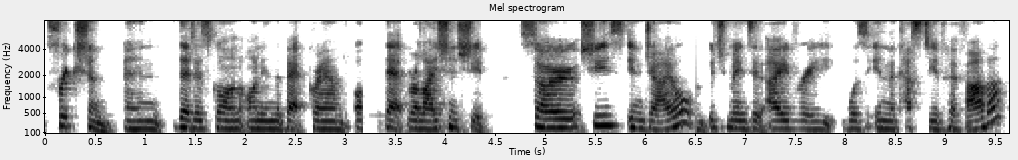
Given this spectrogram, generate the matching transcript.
friction and that has gone on in the background of that relationship. So she's in jail, which means that Avery was in the custody of her father.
